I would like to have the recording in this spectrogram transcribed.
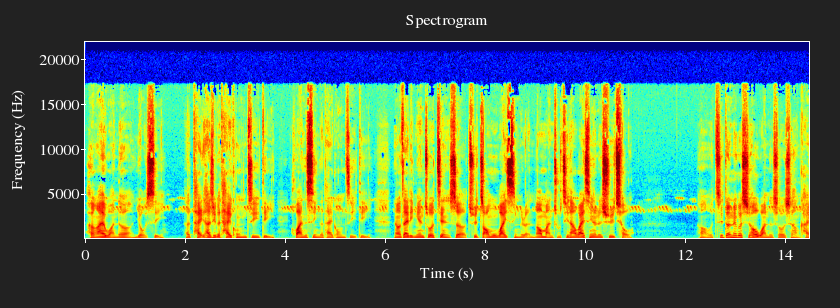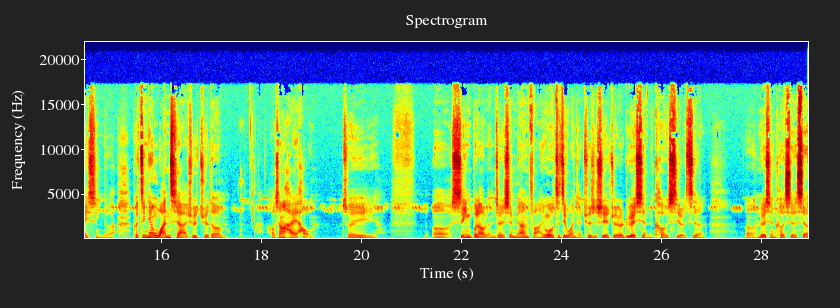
很爱玩的游戏，它太它是一个太空基地，环形的太空基地，然后在里面做建设，去招募外星人，然后满足其他外星人的需求。啊，我记得那个时候玩的时候是很开心的，可今天玩起来却觉得好像还好，所以。呃，吸引不了人这些没办法，因为我自己玩起来确实是也觉得略显的可惜了些，呃，略显可惜了些。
